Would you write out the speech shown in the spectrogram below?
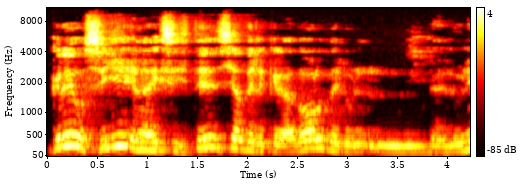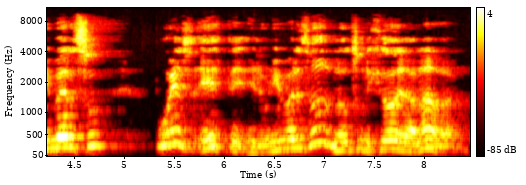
Creo sí en la existencia del creador del, universo, pues este, el universo no surgió de la nada.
